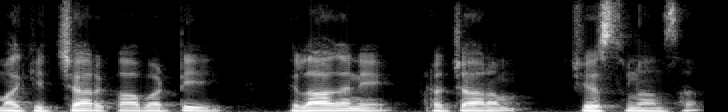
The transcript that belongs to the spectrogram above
మాకు ఇచ్చారు కాబట్టి ఇలాగనే ప్రచారం చేస్తున్నాను సార్.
